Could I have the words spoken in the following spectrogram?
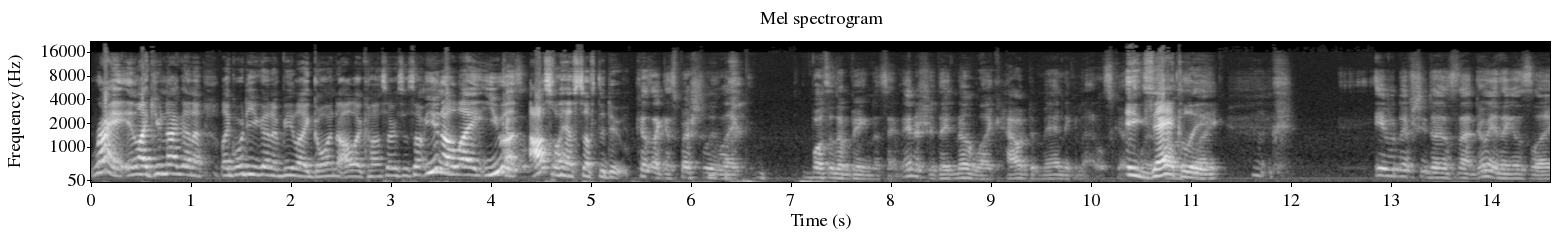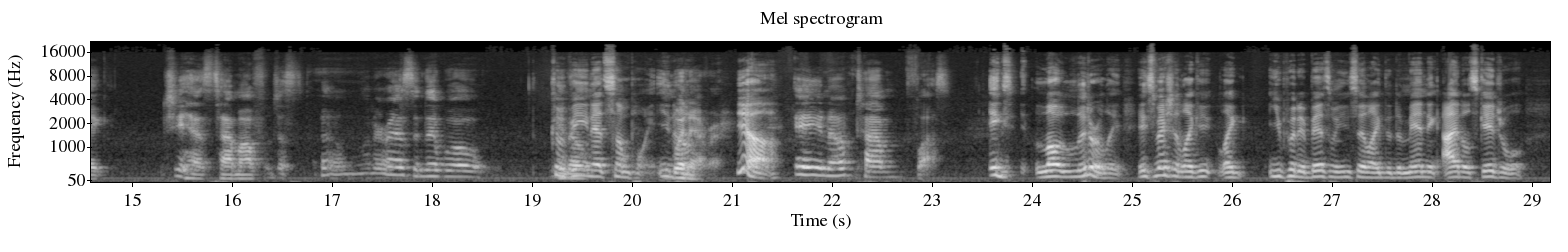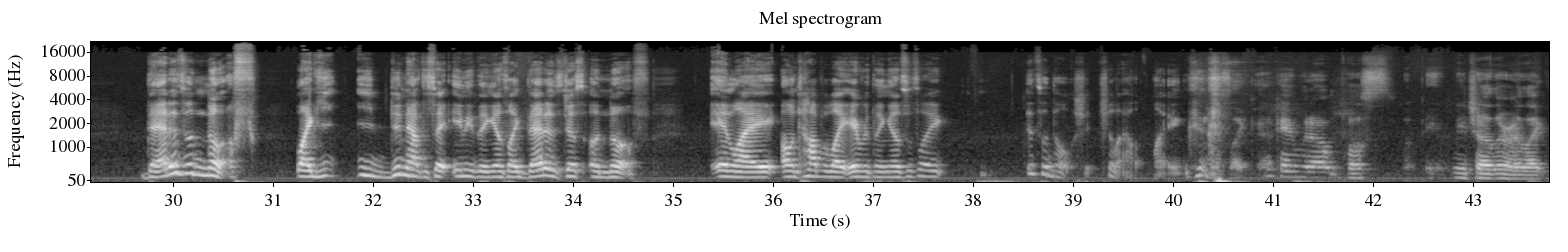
right? And like you're not gonna like what are you gonna be like going to all the concerts or something? You know, like you also have stuff to do. Because like especially like both of them being in the same industry, they know like how demanding an idol schedule is. Exactly. like, even if she does not do anything, it's like she has time off. Just well, let her rest, and then we'll Convene know, at some point, you know. whenever. Yeah. And you know, time flies. Ex- literally, especially like you- like you put it best when you said like the demanding idol schedule. That is enough. Like you, you didn't have to say anything else. Like that is just enough. And like on top of like everything else, it's like it's adult shit. Chill out. Like It's like okay, we don't post each other or like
